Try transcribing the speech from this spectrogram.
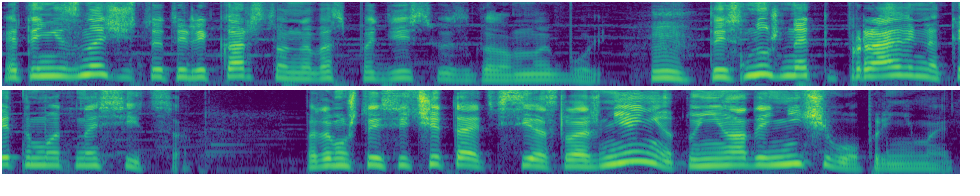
это не значит, что это лекарство на вас подействует с головной болью. Mm. То есть нужно это правильно к этому относиться. Потому что если читать все осложнения, то не надо ничего принимать.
